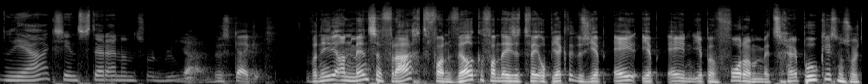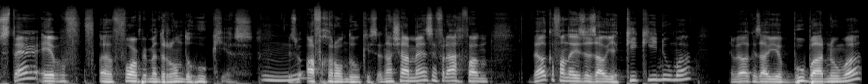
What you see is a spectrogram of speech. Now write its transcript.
Ja, ik zie een ster en een soort bloem. Ja, dus kijk, wanneer je aan mensen vraagt van welke van deze twee objecten, dus je hebt, één, je hebt, één, je hebt een vorm met scherpe hoekjes, een soort ster, en je hebt een een vormpje met ronde hoekjes, Mhm. dus afgeronde hoekjes. En als je aan mensen vraagt van welke van deze zou je Kiki noemen en welke zou je Booba noemen,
